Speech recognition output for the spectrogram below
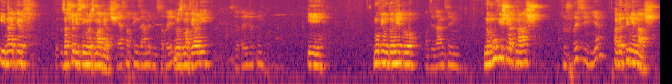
I najpierw zaczęli z nim rozmawiać. Rozmawiali i mówią do niego, no mówisz jak nasz, ale ty nie nasz.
